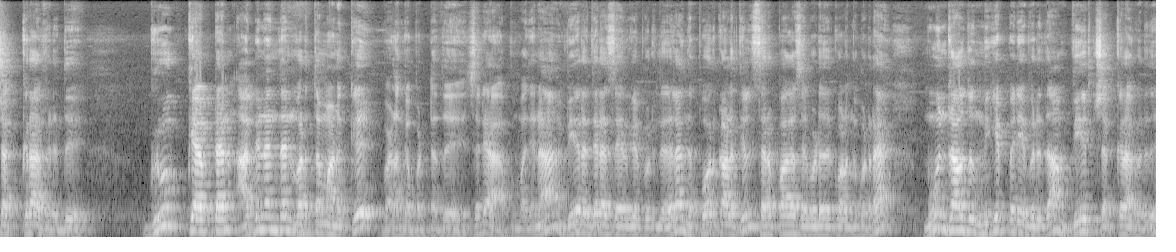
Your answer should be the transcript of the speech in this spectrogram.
சக்ரா விருது. குரூப் கேப்டன் அபிநந்தன் வர்த்தமானுக்கு வழங்கப்பட்டது. சரியா? அப்போ பார்த்தீங்கன்னா வீரதீர செயல்கள் புரிந்ததில் அந்த போர்க்காலத்தில் சிறப்பாக செயல்படுவதற்கு வழங்கப்படுற மூன்றாவது மிகப்பெரிய விருது தான் வீர் சக்ரா விருது.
